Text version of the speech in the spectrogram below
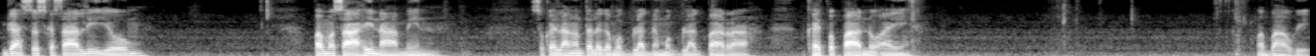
gastos kasali yung pamasahe namin. So kailangan talaga mag-vlog ng mag-vlog para kahit papano ay mabawi.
